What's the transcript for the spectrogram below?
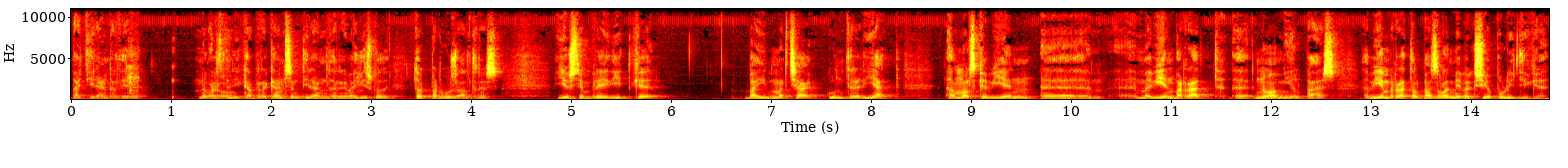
vaig tirar enrere. No vaig tenir cap recança en tirar enrere. Vaig dir, escolta, tot per vosaltres. Jo sempre he dit que vaig marxar contrariat amb els que havien eh, m'havien barrat, eh, no a mi el pas, havien barrat el pas a la meva acció política.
